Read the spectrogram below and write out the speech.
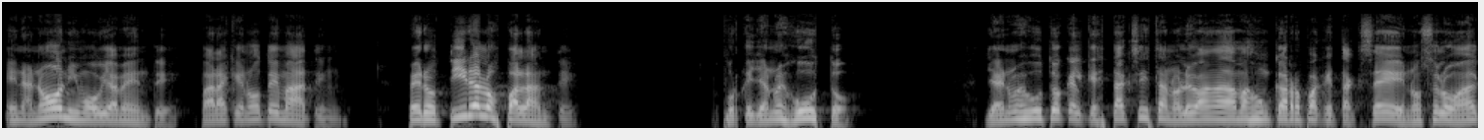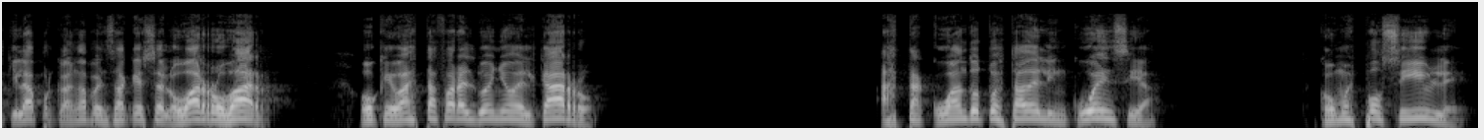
En anónimo, obviamente, para que no te maten. Pero tíralos para adelante. Porque ya no es justo. Ya no es justo que el que es taxista no le van a dar más un carro para que taxee. No se lo van a alquilar porque van a pensar que se lo va a robar. O que va a estafar al dueño del carro. ¿Hasta cuándo tú esta delincuencia? ¿Cómo es posible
